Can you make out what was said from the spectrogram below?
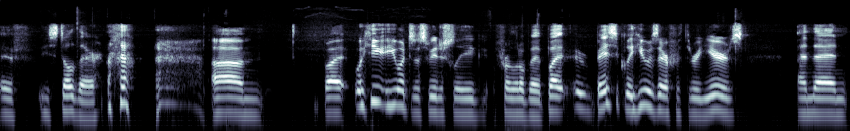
if he's still there. um, but well, he he went to the Swedish league for a little bit, but basically he was there for three years, and then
